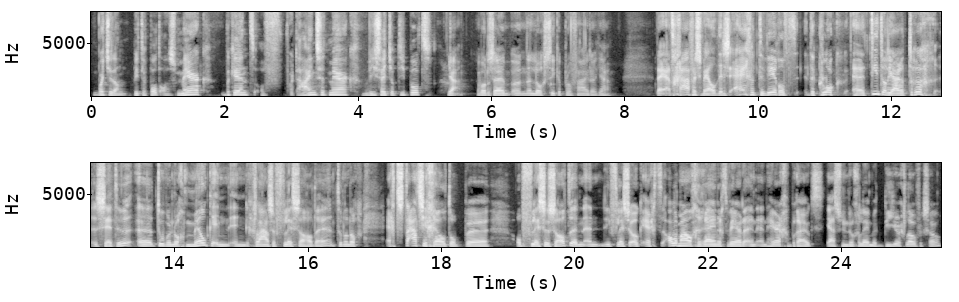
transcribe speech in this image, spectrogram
word je dan Pieter Pot als merk bekend? Of wordt Heinz het merk? Wie zet je op die pot? Ja, worden zij een logistieke provider, ja. Nou ja, het gaaf is wel, dit is eigenlijk de wereld de klok eh, tientallen jaren terugzetten. eh toen we nog melk in, in glazen flessen hadden. Hè? Toen er nog echt statiegeld op, eh, op flessen zat. En, en die flessen ook echt allemaal gereinigd werden en, en hergebruikt. Ja, het is nu nog alleen met bier, geloof ik zo.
